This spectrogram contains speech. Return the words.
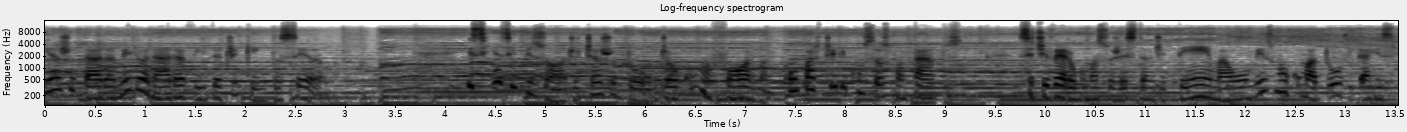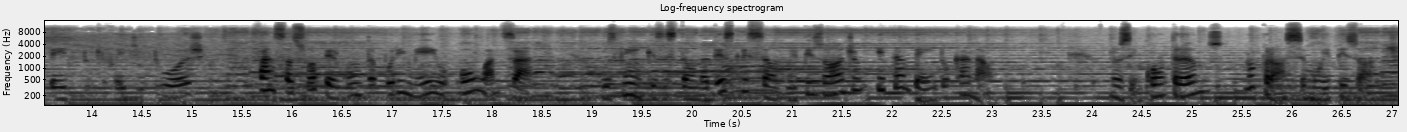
e ajudar a melhorar a vida de quem você ama. E se esse episódio te ajudou de alguma forma, compartilhe com seus contatos. Se tiver alguma sugestão de tema ou mesmo alguma dúvida a respeito do que foi dito hoje, faça a sua pergunta por e-mail ou WhatsApp. Os links estão na descrição do episódio e também do canal. Nos encontramos no próximo episódio.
